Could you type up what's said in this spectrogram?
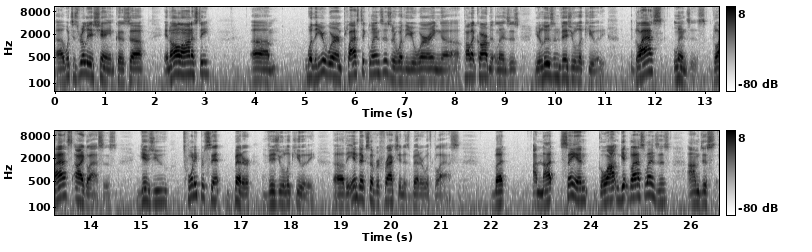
uh, which is really a shame because, uh, in all honesty, um, whether you're wearing plastic lenses or whether you're wearing uh, polycarbonate lenses, you're losing visual acuity. Glass lenses, glass eyeglasses, gives you 20% better visual acuity. Uh, the index of refraction is better with glass. But I'm not saying go out and get glass lenses. I'm just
